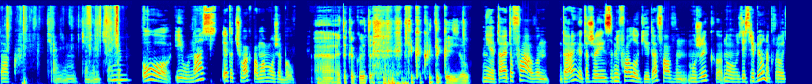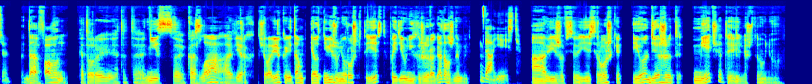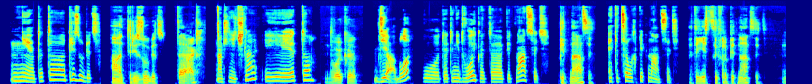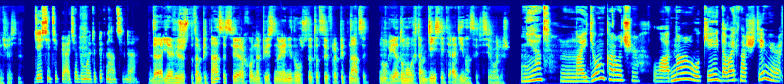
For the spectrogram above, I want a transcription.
Так, тянем, тянем, тянем. О, и у нас этот чувак, по-моему, уже был. А, это какой-то, это какой-то козел. Нет, а это Фаван, да? Это же из мифологии, да, Фаван, мужик. Ну, здесь ребенок вроде. Да, Фаван, который этот э, низ козла, а верх человека. И там, я вот не вижу, у него рожки-то есть. По идее, у них же рога должны быть. Да, есть. А, вижу, все, есть рожки. И он держит меч это или что у него? Нет, это трезубец. А, трезубец. Так. Отлично. И это... Двойка. Диабло. Вот, это не двойка, это 15. 15? Это целых 15. Это есть цифра 15? Ничего себе. 10 и 5, я думаю, это 15, да. Да, я вижу, что там 15 сверху написано, но я не думал, что это цифра 15. Ну, я думал, их там 10, 11 всего лишь. Нет, найдем, короче. Ладно, окей, давай к нашей теме.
